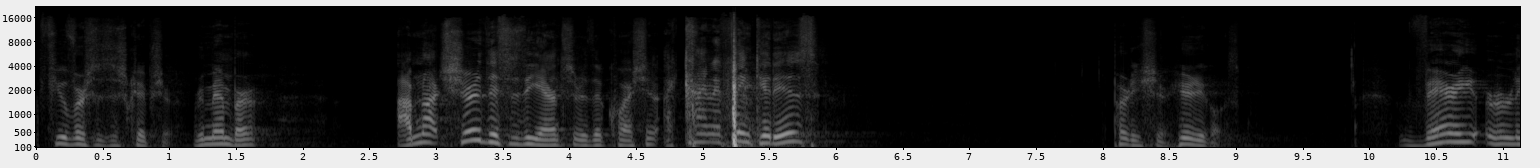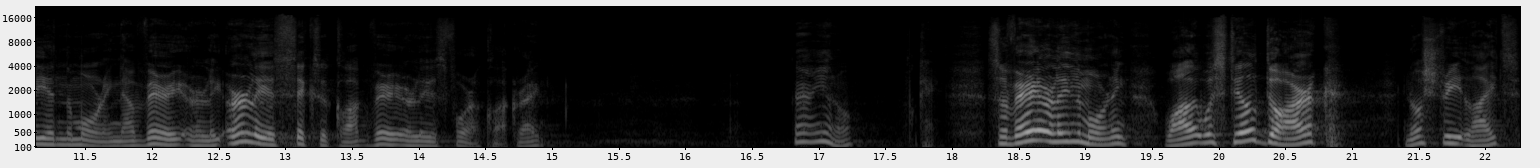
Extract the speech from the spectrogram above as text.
a few verses of scripture. Remember, I'm not sure this is the answer to the question. I kind of think it is. Pretty sure. Here it goes very early in the morning. Now, very early. Early is 6 o'clock, very early is 4 o'clock, right? Yeah, you know. Okay. So, very early in the morning, while it was still dark, no street lights,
